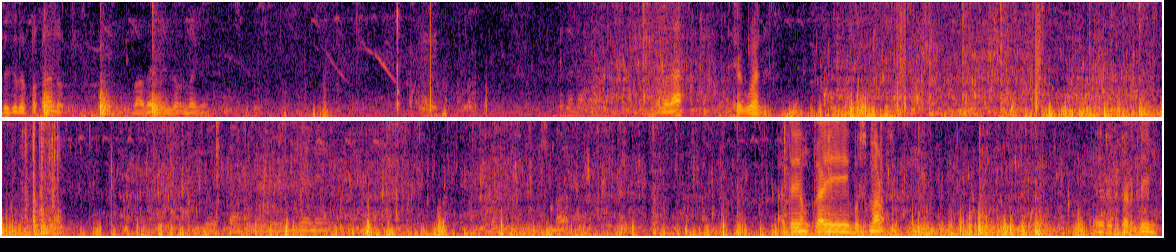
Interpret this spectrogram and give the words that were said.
Tubig na pakalo. Bagay, minor lang yun. Ano na? Tagwan. Ito yung kay Busmark. I-refer din.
